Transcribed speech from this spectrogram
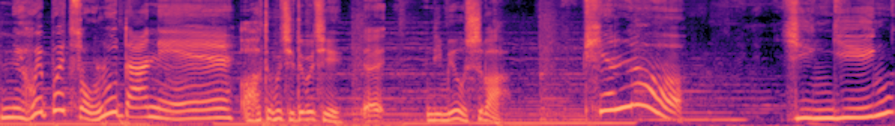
你会不会走路的你？啊，对不起，对不起，呃，你没有事吧？天乐，莹莹。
